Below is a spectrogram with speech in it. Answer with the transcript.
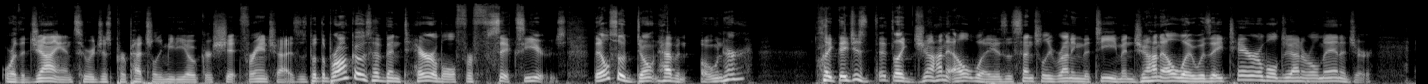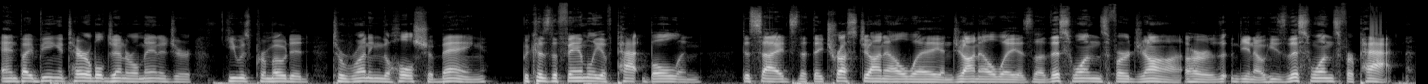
or the Giants, who are just perpetually mediocre shit franchises. But the Broncos have been terrible for six years. They also don't have an owner. Like they just like John Elway is essentially running the team, and John Elway was a terrible general manager. And by being a terrible general manager, he was promoted to running the whole shebang because the family of Pat Bowlen decides that they trust John Elway, and John Elway is the this one's for John, or you know he's this one's for Pat.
